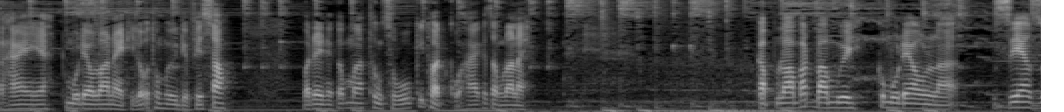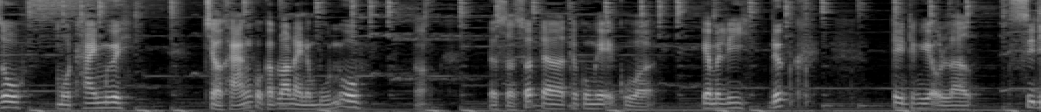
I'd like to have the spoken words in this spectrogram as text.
Cả hai model loa này thì lỗ thông hơi đều phía sau và đây là các thông số kỹ thuật của hai cái dòng loa này. Cặp loa bass 30 có model là Zezo 120 trở kháng của cặp loa này là 4 ôm. Đó. được sản xuất uh, theo công nghệ của Gemelli Đức. Tên thương hiệu là CD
